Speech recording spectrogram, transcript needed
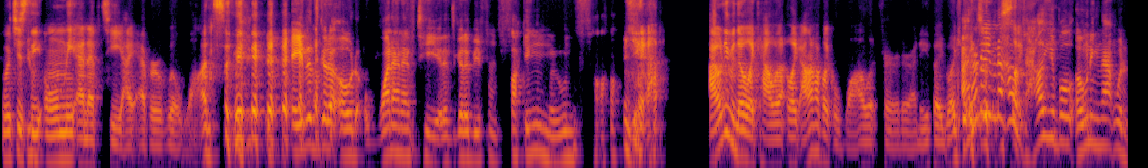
which is the only NFT I ever will want. Aiden's gonna own one NFT, and it's gonna be from fucking Moonfall. yeah. I don't even know like how like I don't have like a wallet for it or anything. Like I don't even know how like, valuable owning that would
